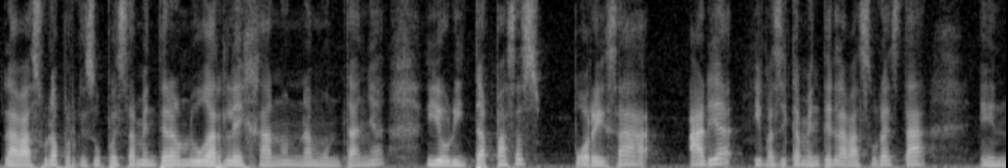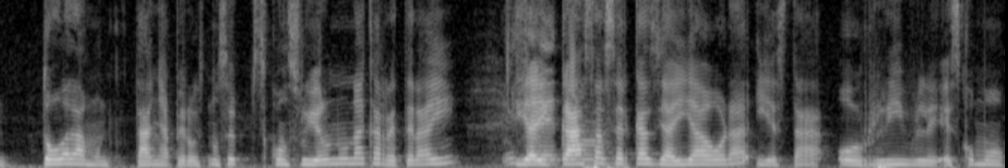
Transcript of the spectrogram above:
la basura porque supuestamente era un lugar lejano en una montaña y ahorita pasas por esa área y básicamente la basura está en toda la montaña, pero no sé, construyeron una carretera ahí Y hay casas todo. cerca de ahí ahora y está horrible. Es como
